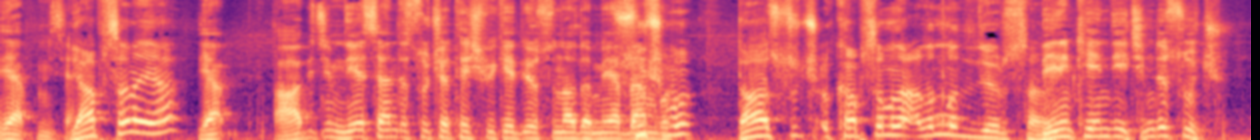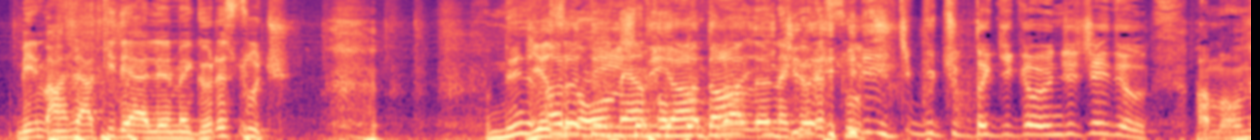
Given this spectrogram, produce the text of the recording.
Yapmayacağım. Yapsana ya. Yap. Abicim niye sen de suça teşvik ediyorsun adamı ya? suç bu- mu? Daha suç kapsamına alınmadı diyoruz sana. Benim kendi içimde suç. Benim ahlaki değerlerime göre suç. Ne Yazılı ara değişti ya? Daha iki, göre suç. iki buçuk dakika önce şey diyordum. Ama onu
